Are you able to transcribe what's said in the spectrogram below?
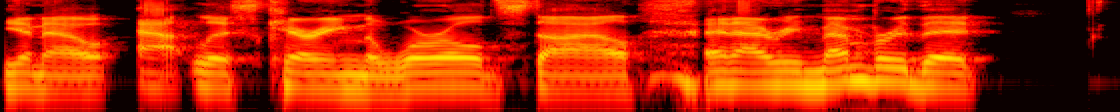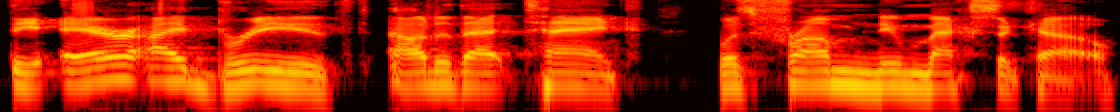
you know, Atlas carrying the world style. And I remember that the air I breathed out of that tank was from New Mexico.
